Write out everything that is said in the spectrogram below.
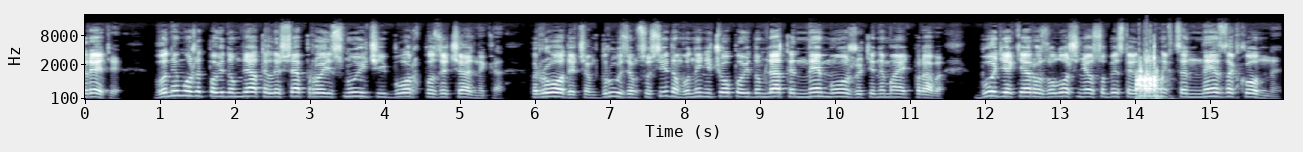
Третє. Вони можуть повідомляти лише про існуючий борг позичальника. Родичам, друзям, сусідам вони нічого повідомляти не можуть і не мають права. Будь-яке розголошення особистих даних це незаконне.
